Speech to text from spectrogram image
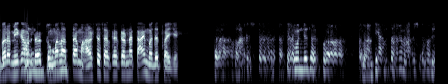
बरं मी काय म्हणतो तुम्हाला आता महाराष्ट्र सरकारकडनं काय मदत पाहिजे महाराष्ट्र सरकार म्हणजे सर महाराष्ट्रामध्ये.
